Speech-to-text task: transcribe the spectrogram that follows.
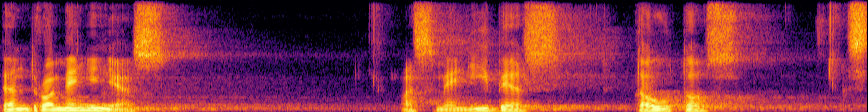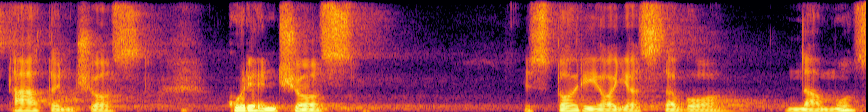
bendruomeninės asmenybės, tautos, statančios, kuriančios istorijoje savo namus,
